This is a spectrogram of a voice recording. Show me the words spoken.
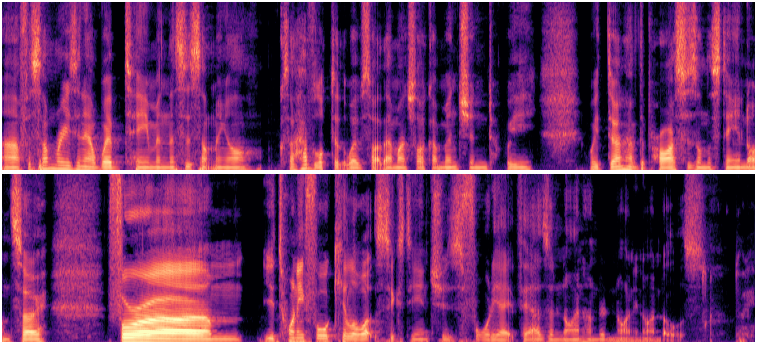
uh, for some reason, our web team, and this is something I'll because I have looked at the website that much, like I mentioned, we we don't have the prices on the stand on. So for um, your 24 kilowatt 60 inches, forty eight thousand nine hundred ninety nine dollars. 25.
